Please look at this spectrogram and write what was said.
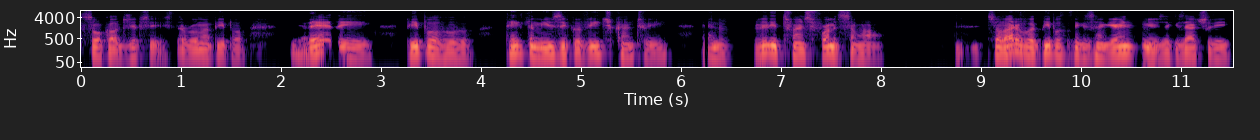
so-called gypsies, the Roma people. Yeah. They're the people who take the music of each country and really transform it somehow. So a lot of what people think is Hungarian music is actually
